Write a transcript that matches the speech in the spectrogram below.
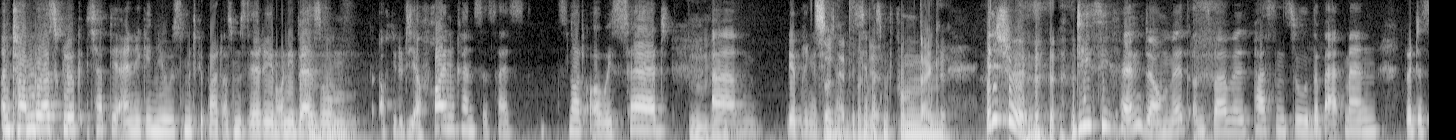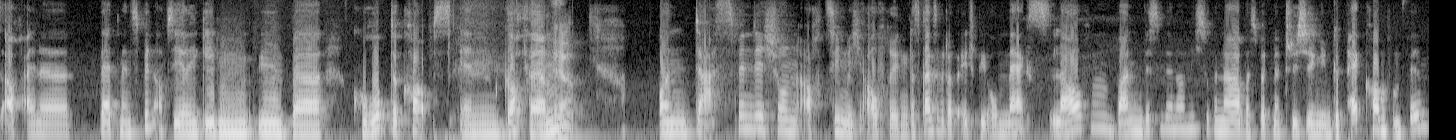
Und Tom, du hast Glück, ich habe dir einige News mitgebracht aus dem Serienuniversum, mhm. auf die du dich auch freuen kannst. Das heißt, it's not always sad. Mhm. Ähm, wir bringen jetzt so ein bisschen was mit vom. Danke. Bitteschön. DC Fandom mit. Und zwar wird passend zu The Batman wird es auch eine Batman Spin-off-Serie geben mhm. über korrupte Cops in Gotham. Ja. Und das finde ich schon auch ziemlich aufregend. Das Ganze wird auf HBO Max laufen. Wann wissen wir noch nicht so genau, aber es wird natürlich irgendwie im Gepäck kommen vom Film.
